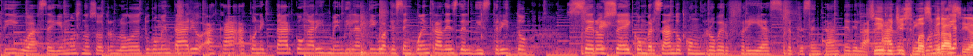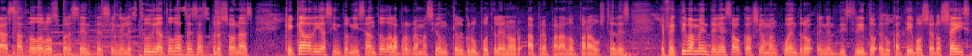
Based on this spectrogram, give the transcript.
Antigua. Seguimos nosotros luego de tu comentario acá a conectar con Arismendi la Antigua que se encuentra desde el distrito 06 conversando con Robert Frías, representante de la Sí, muchísimas gracias a todos los presentes en el estudio, a todas esas personas que cada día sintonizan toda la programación que el Grupo Telenor ha preparado para ustedes. Efectivamente, en esta ocasión me encuentro en el Distrito Educativo 06,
